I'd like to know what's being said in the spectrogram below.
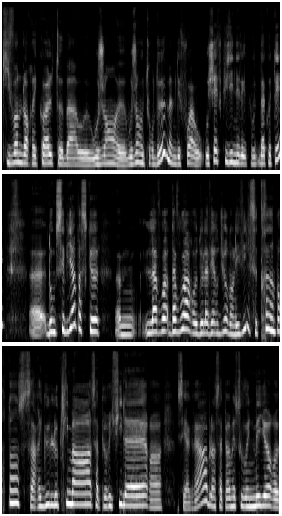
qui vendent leurs récoltes bah, aux gens, aux gens autour d'eux, même des fois aux, chefs cuisiniers d'à côté. donc, c'est bien parce que d'avoir de la verdure dans les villes, c'est très important. Ça régule le climat, purifie l'air, euh, c'est agréable, hein. ça permet souvent une meilleure euh,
